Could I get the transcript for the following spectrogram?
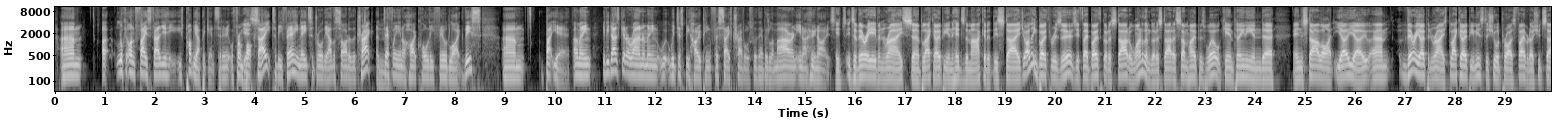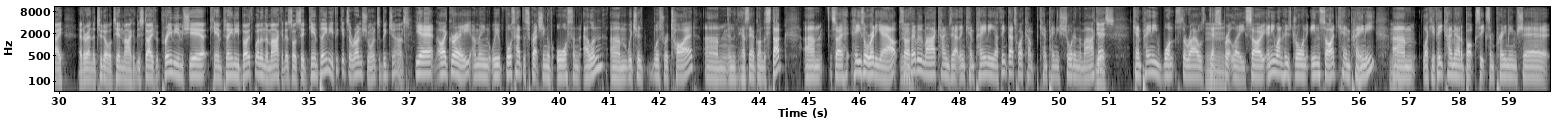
um, uh, look on face value, he's probably up against it. And from Yes. box eight, to be fair, he needs to draw the other side of the track. uh, Mm. Definitely in a high quality field like this. Um, but yeah, I mean, if he does get a run, I mean, we'd just be hoping for safe travels with Ebby Lamar, and you know, who knows? It's it's a very even race. Uh, Black Opium heads the market at this stage. I think both reserves, if they both got a start or one of them got a start, are some hope as well. Campini and uh, and Starlight Yo-Yo. Um, very open race. Black Opium is the short price favourite, I should say, at around the two dollar ten mark at this stage. But Premium Share, Campini, both well in the market. As I said, Campini, if it gets a run, Shaun, it's a big chance. Yeah, I agree. I mean, we've also had the scratching of Orson Allen, um, which is, was retired um, and has now gone to stud. Um, so he's already out. So if Ebby Lamar comes out, then Campini, I think that's why Cam- Campini's short in the market. Yes. Campini wants the rails desperately. So anyone who's drawn inside Campini, um, like if he came out of box six and premium share,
